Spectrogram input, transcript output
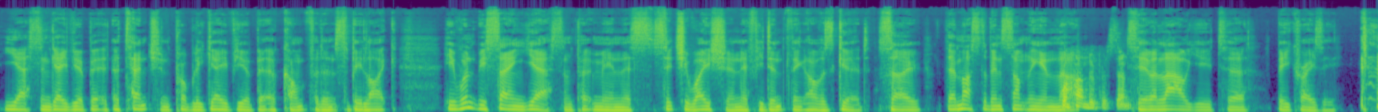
yes and gave you a bit of attention probably gave you a bit of confidence to be like, he wouldn't be saying yes and putting me in this situation if he didn't think I was good. So there must have been something in that 100%. to allow you to be crazy.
